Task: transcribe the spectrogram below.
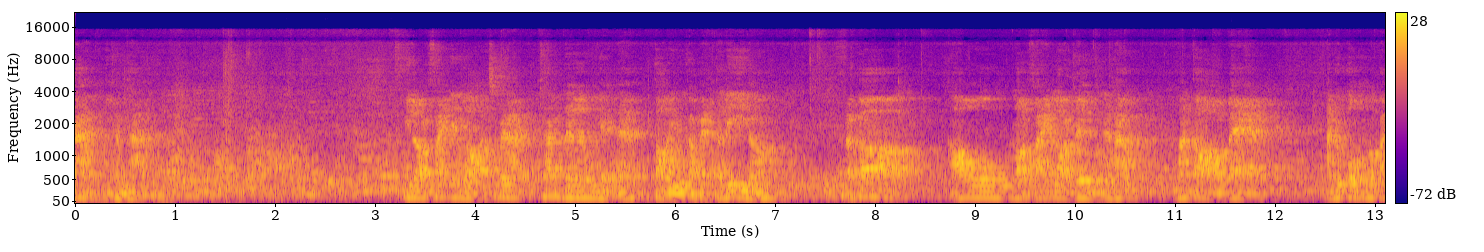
อ่ามีคำถาม มีหลอดไฟหนึ่งหลอดใช่ไหมครับถ้าเดิมเนี่ยนะต่ออยู่กับแบตเตอรี่เนาะแล้วก็เอาหลอดไฟหลอดหนึ่งนะครับ มาต่อแบบอนุกรมเข้าไป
